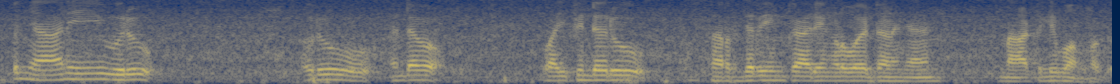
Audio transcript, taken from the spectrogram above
ഇപ്പം ഞാൻ ഈ ഒരു ഒരു എന്റെ വൈഫിന്റെ ഒരു സർജറിയും കാര്യങ്ങളുമായിട്ടാണ് ഞാൻ നാട്ടിൽ വന്നത്.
